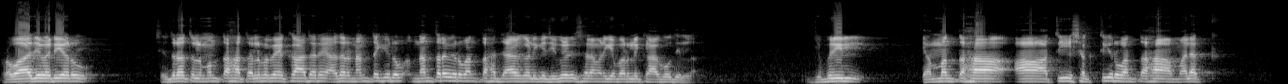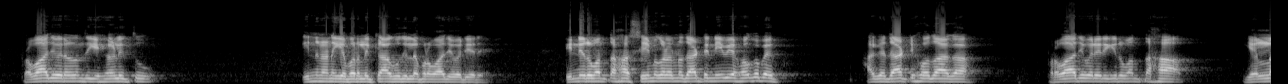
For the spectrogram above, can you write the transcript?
ಪ್ರವಾದಿವರ್ಯರು ಸಿದ್ರತುಲ್ ಮುಂತಹ ತಲುಪಬೇಕಾದರೆ ಅದರ ನಂತಗಿರು, ನಂತರವಿರುವಂತಹ ಜಾಗಗಳಿಗೆ ಜಿಬ್ರೀಲ್ ಸಲಾಮರಿಗೆ ಬರಲಿಕ್ಕೆ ಆಗುವುದಿಲ್ಲ. ಜಿಬ್ರೀಲ್ ಎಂಬಂತಹ ಆ ಅತಿ ಶಕ್ತಿ ಇರುವಂತಹ ಮಲಕ್ ಪ್ರವಾದಿವರ್ಯರೊಂದಿಗೆ ಹೇಳಿತು, ಇನ್ನು ನನಗೆ ಬರಲಿಕ್ಕೆ ಆಗುವುದಿಲ್ಲ ಪ್ರವಾದಿವರ್ಯರೇ. ಇನ್ನಿರುವಂತಹ ಸೀಮೆಗಳನ್ನು ದಾಟಿ ನೀವೇ ಹೋಗಬೇಕು. ಹಾಗೆ ದಾಟಿ ಹೋದಾಗ ಪ್ರವಾದಿವರಿಗಿರುವಂತಹ ಎಲ್ಲ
